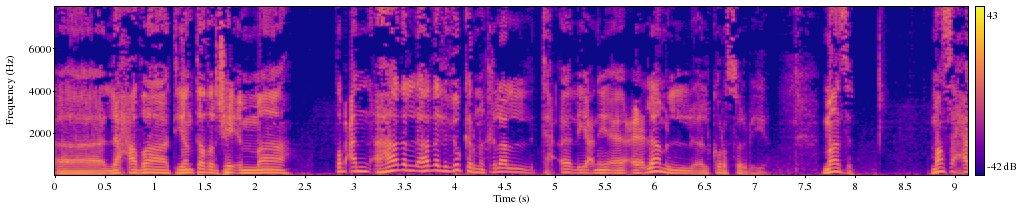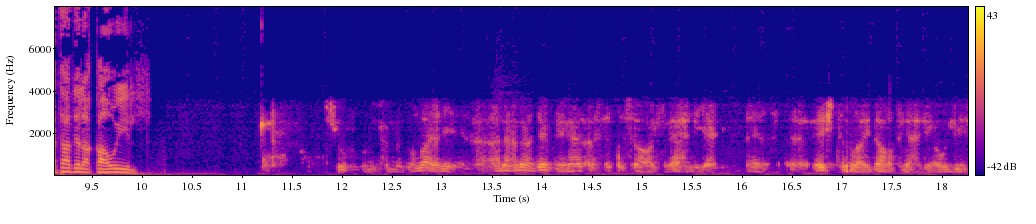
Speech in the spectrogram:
آه، لحظات ينتظر شيء ما. طبعا هذا هذا اللي ذكر من خلال يعني إعلام الكرة الصربيه مازن ما صحت هذه الأقاويل؟ شوف محمد والله يعني أنا أنا دائما يعني تساؤل في الأهلي يعني إيش تبغى إدارة الأهلي أو اللي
